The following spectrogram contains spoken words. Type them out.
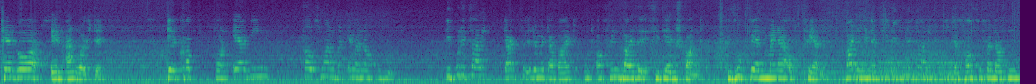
Terror in Anröchte. Der Kopf von Erwin Hausmann wird immer noch gesucht. Die Polizei dankt für ihre Mitarbeit und auf Hinweise ist sie sehr gespannt. Gesucht werden Männer auf Pferden. Weiterhin empfiehlt die Polizei, das Haus zu verlassen.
